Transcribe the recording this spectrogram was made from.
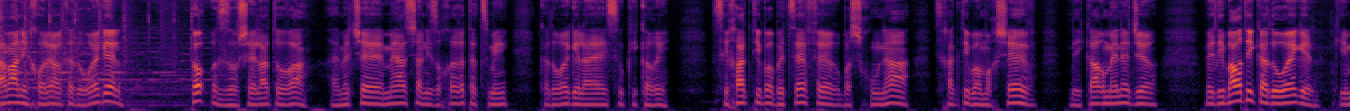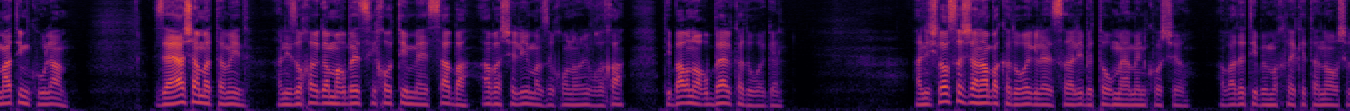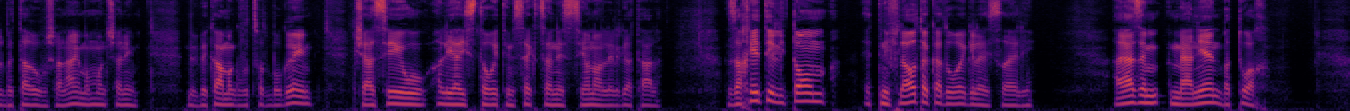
למה אני חולה על כדורגל? טוב, זו שאלה טובה. האמת שמאז שאני זוכר את עצמי, כדורגל היה עיסוק עיקרי. שיחקתי בבית ספר, בשכונה, שיחקתי במחשב, בעיקר מנג'ר, ודיברתי כדורגל, כמעט עם כולם. זה היה שם תמיד. אני זוכר גם הרבה שיחות עם uh, סבא, אבא של אמא, זיכרונו לברכה. דיברנו הרבה על כדורגל. אני 13 שנה בכדורגל הישראלי בתור מאמן כושר. עבדתי במחלקת הנוער של בית"ר ירושלים המון שנים, ובכמה קבוצות בוגרים, כשהשיא הוא עלייה היסטורית עם סקציה נס ציונה לליגת העל. זכיתי לטום את נפלאות הכדורגל הישראלי. היה זה מעניין, בטוח.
